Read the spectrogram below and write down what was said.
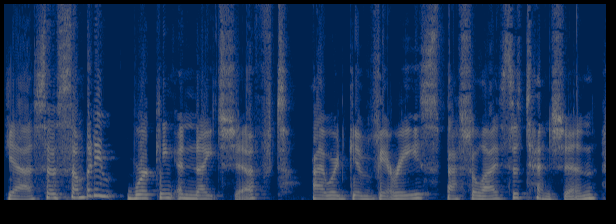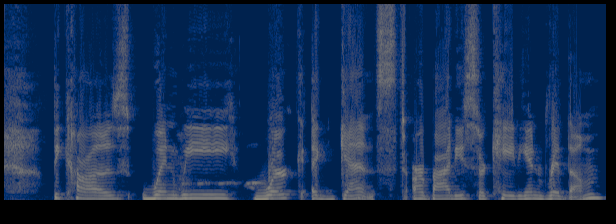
Yeah. So somebody working a night shift, I would give very specialized attention because when we work against our body's circadian rhythm,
